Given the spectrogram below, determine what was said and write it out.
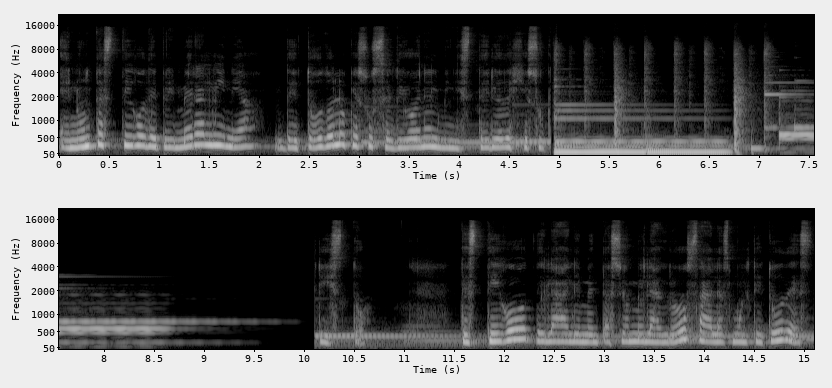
en un testigo de primera línea de todo lo que sucedió en el ministerio de Jesucristo. testigo de la alimentación milagrosa a las multitudes,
